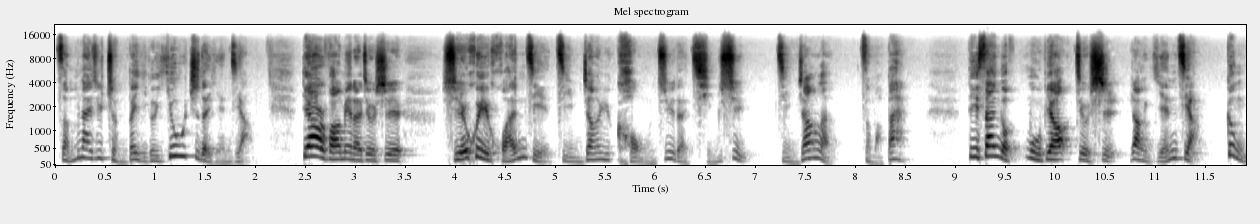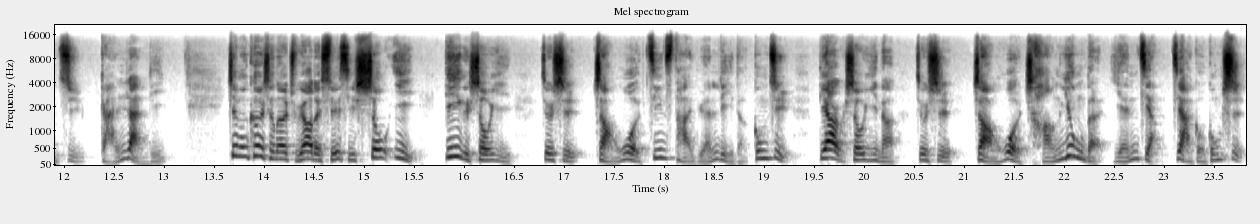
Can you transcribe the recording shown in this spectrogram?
怎么来去准备一个优质的演讲；第二方面呢就是学会缓解紧张与恐惧的情绪，紧张了怎么办？第三个目标就是让演讲更具感染力。这门课程呢主要的学习收益，第一个收益。就是掌握金字塔原理的工具。第二个收益呢，就是掌握常用的演讲架构公式。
